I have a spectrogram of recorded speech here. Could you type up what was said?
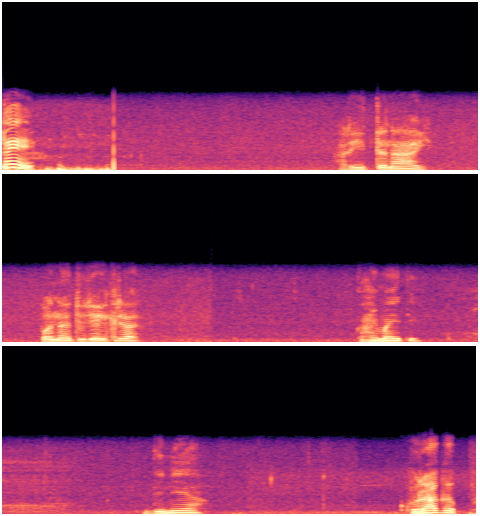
कुठे? अरे इथं नाही. पण तुझ्या इकडे. काय माहिती? दिनिया खुरागप.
